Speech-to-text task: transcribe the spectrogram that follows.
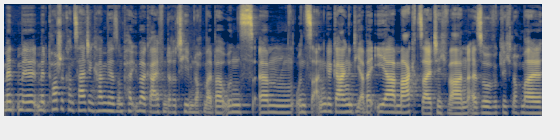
mit, mit, mit Porsche Consulting haben wir so ein paar übergreifendere Themen nochmal bei uns ähm, uns angegangen, die aber eher marktseitig waren. Also wirklich nochmal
